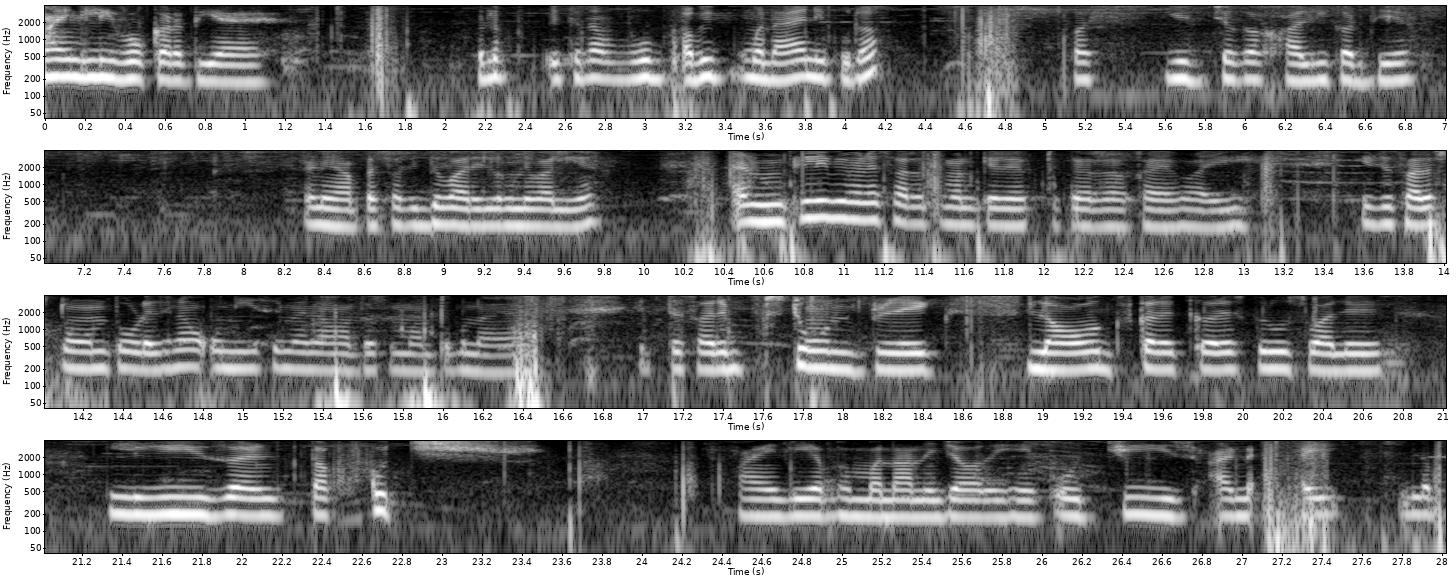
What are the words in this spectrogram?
फाइनली वो कर दिया है। मतलब इतना वो अभी बनाया नहीं पूरा, बस ये जगह खाली कर दी है। एंड यहाँ पे सारी दीवारें लगने वाली हैं। एंड उनके लिए भी मैंने सारा सामान कलेक्ट कर रखा है भाई। ये जो सारे स्टोन तोड़े थे ना, उन्हीं से मैंने आधा सामान तो बनाया है। इतने सारे स्टोन ब्रिक्स लॉग्स कलेक्ट करे स्प्रूस वाले लीव्स एंड तक कुछ। फाइनली अब हम बनाने जा रहे हैं वो चीज़। एंड आई मतलब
